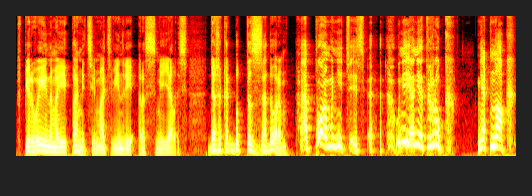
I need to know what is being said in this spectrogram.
Впервые на моей памяти мать Винри рассмеялась, даже как будто с задором. «Опомнитесь! У нее нет рук, нет ног!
